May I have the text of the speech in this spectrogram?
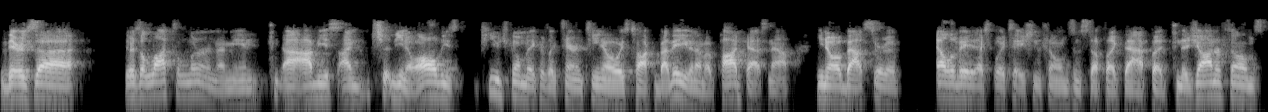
there's uh there's a lot to learn. I mean, uh, obvious, I'm you know all these huge filmmakers like Tarantino always talk about. They even have a podcast now, you know, about sort of elevated exploitation films and stuff like that. But the genre films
